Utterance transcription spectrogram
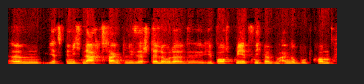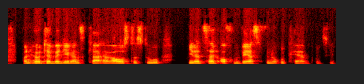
ähm, jetzt bin ich nachtragend an dieser Stelle oder äh, ihr braucht mir jetzt nicht mehr mit dem Angebot kommen? Man hört ja bei dir ganz klar heraus, dass du jederzeit offen wärst für eine Rückkehr im Prinzip.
